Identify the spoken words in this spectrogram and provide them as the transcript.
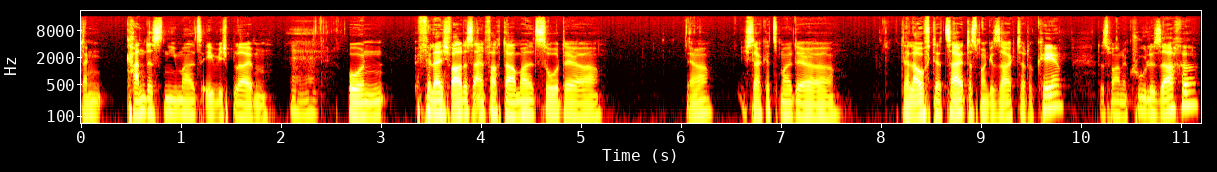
dann kann das niemals ewig bleiben. Mhm. Und vielleicht war das einfach damals so der, ja, ich sag jetzt mal der, der Lauf der Zeit, dass man gesagt hat, okay, das war eine coole Sache,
